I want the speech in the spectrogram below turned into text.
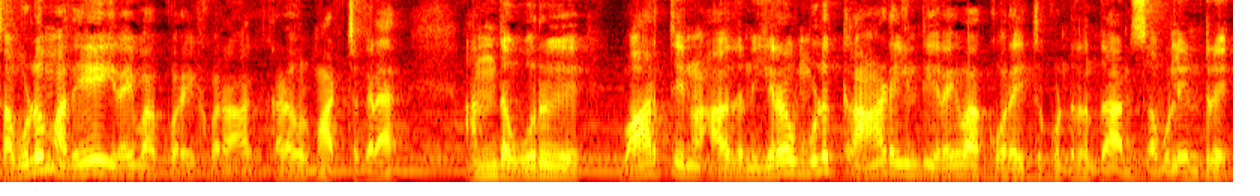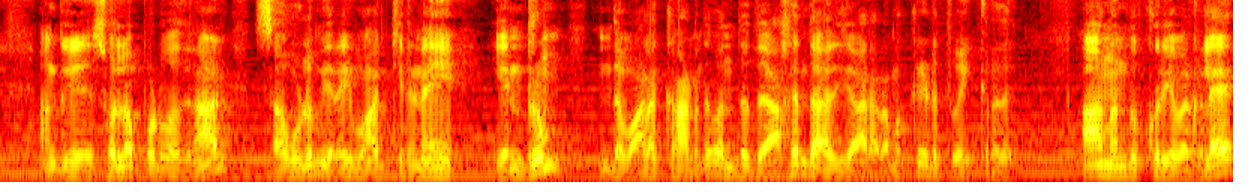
சவுளும் அதே இறைவாக்குறைக்கிறாக கடவுள் மாற்றுகிறார். அந்த ஒரு வார்த்தையின் அதன் இரவு முழுக்க ஆடையின்றி இறைவாக்கு உரைத்து கொண்டிருந்தான் சவுல் என்று அங்கு சொல்லப்படுவதனால் சவுலும் இறைவாக்கிறனே என்றும் இந்த வழக்கானது வந்தது. அகந்த அதிகாரம் நமக்கு எடுத்து வைக்கிறது. ஆம் அன்புக்குரியவர்களே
